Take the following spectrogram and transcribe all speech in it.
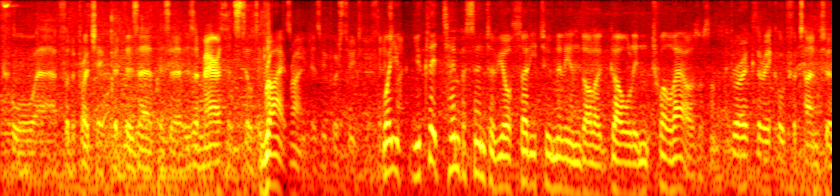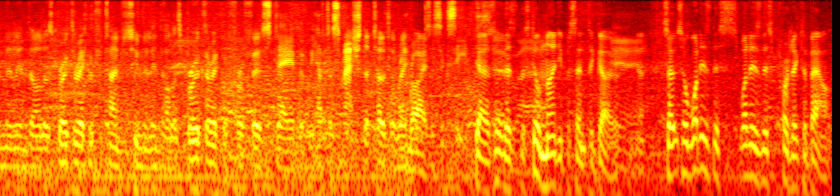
for uh, for the project, but there's a there's a there's a marathon still to come right, as, right. We, as we push through to the finish Well, you, line. you cleared 10% of your $32 million goal in 12 hours or something. Broke the record for time to a million dollars. Broke the record for time to two million dollars. Broke the record for a first day, but we have to smash the total record right. to succeed. Yeah, so, there's, there's, still 90% to go. Yeah, yeah. So, so what is this? What is this project about?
